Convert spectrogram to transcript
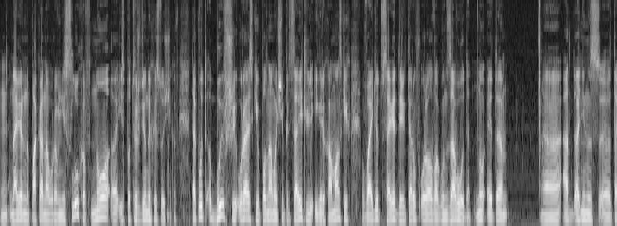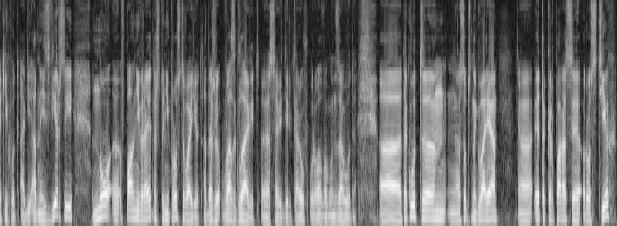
наверное, пока на уровне слухов, но э, из подтвержденных источников. Так вот, бывший уральский уполномоченный представитель Игоря Халманских войдет в совет директоров Уралвагонзавода. Ну, это Э, один из э, таких вот, одна из версий, но э, вполне вероятно, что не просто войдет, а даже возглавит совет директоров Уралвагонзавода. Так вот, эм, собственно говоря, Э, это корпорация Ростех.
